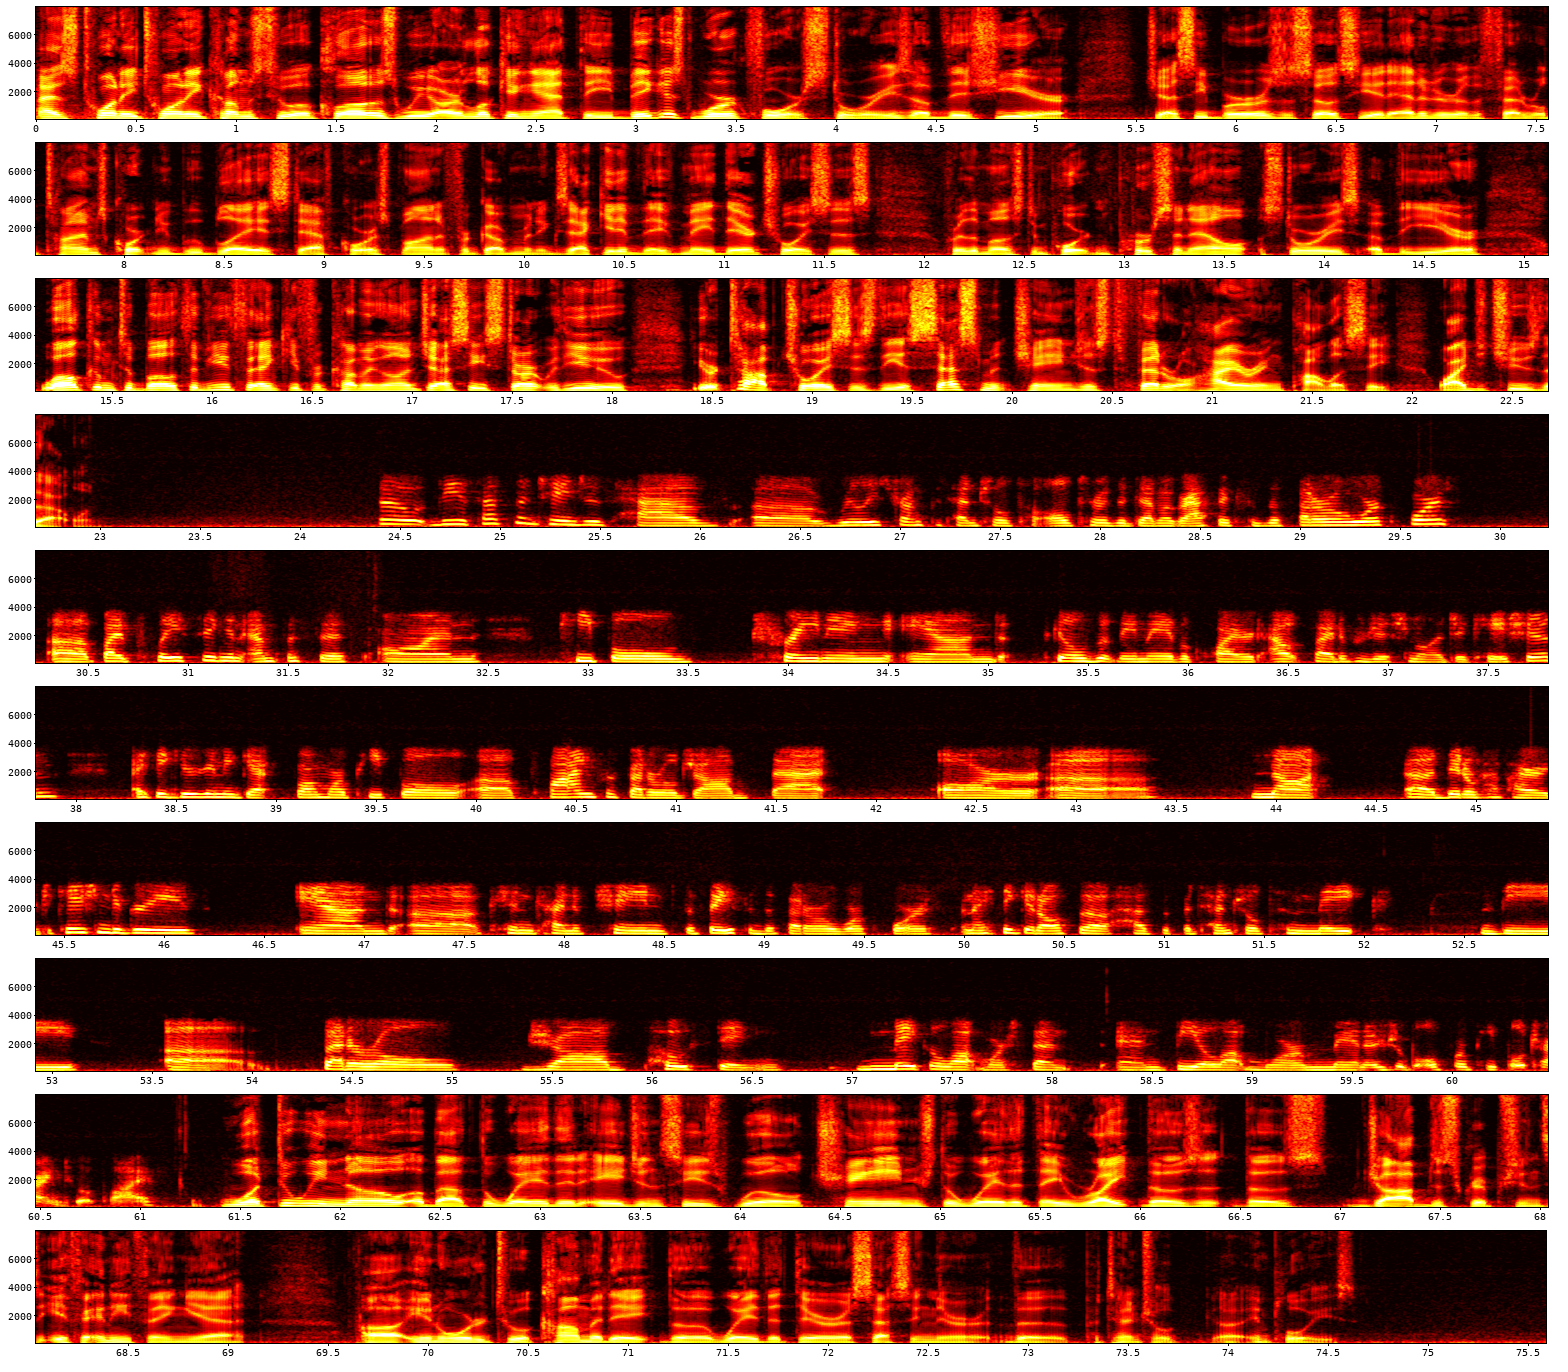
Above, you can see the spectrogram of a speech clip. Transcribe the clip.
As 2020 comes to a close, we are looking at the biggest workforce stories of this year. Jessie Burrs, associate editor of the Federal Times, Courtney Buble is staff correspondent for Government Executive. They've made their choices for the most important personnel stories of the year. Welcome to both of you. Thank you for coming on. Jessie, start with you. Your top choice is the assessment changes to federal hiring policy. Why'd you choose that one? So the assessment changes have uh, really strong potential to alter the demographics of the federal workforce uh, by placing an emphasis on people's training and skills that they may have acquired outside of traditional education. I think you're going to get far more people uh, applying for federal jobs that are uh, not, uh, they don't have higher education degrees and uh, can kind of change the face of the federal workforce. And I think it also has the potential to make the federal job posting make a lot more sense and be a lot more manageable for people trying to apply. What do we know about the way that agencies will change the way that they write those those job descriptions, if anything yet, uh, in order to accommodate the way that they're assessing their the potential uh, employees?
